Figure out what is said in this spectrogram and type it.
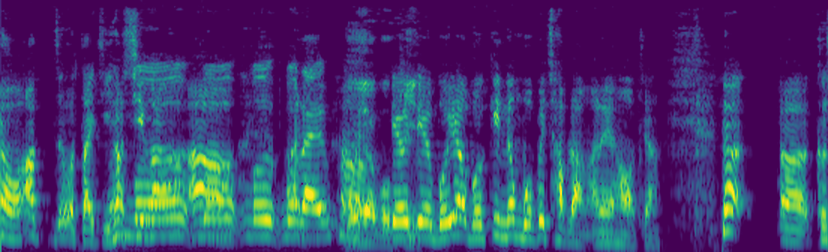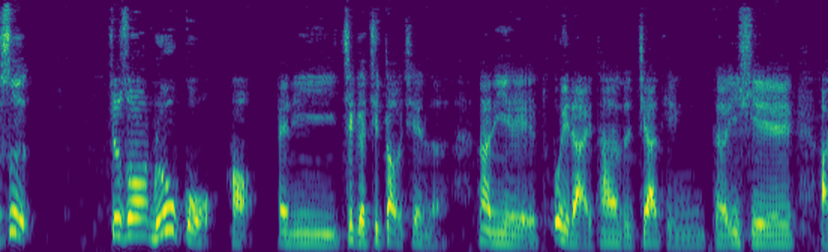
哦，啊，这代志发生啊，啊，无无无来对对，无要无紧，拢无被插人安尼哈这样。那呃，可是就说如果好，哎、你这个去道歉了，那你也未来他的家庭的一些啊，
